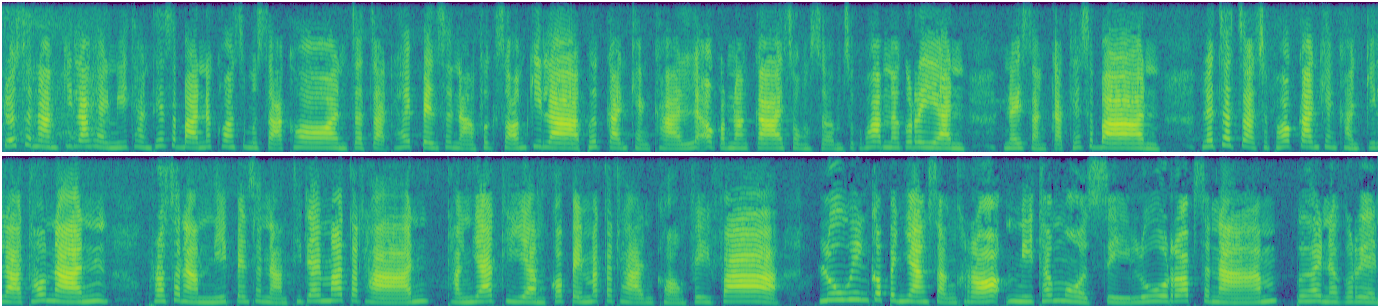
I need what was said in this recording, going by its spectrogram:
โดยสนามกีฬาแห่งนี้ทางเทศบาลนครสมุทรสาคร จะจัดให้เป็นสนามฝึกซ้อมกีฬา เพื่อการแข่งขันและออกกำลังกายส่งเสริมสุขภาพนักเรียน ในสังกัดเทศบาล และจะจัดเฉพาะการแข่งขันกีฬาเท่านั้น เพราะสนามนี้เป็นสนามที่ได้มาตรฐานทั้งญาเทียมก็เป็นมาตรฐานของฟีฟ่าลู่วิ่งก็เป็นยางสังเคราะห์มีทั้งหมด 4 ลู่รอบสนาม เพื่อให้นักเรียน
